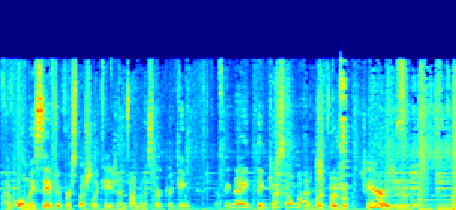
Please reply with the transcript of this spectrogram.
have only saved it for special occasions. I'm going to start drinking every night. Thank you so much. My pleasure. Cheers. Cheers.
